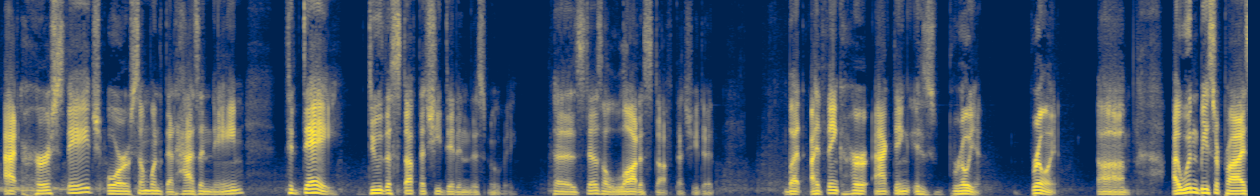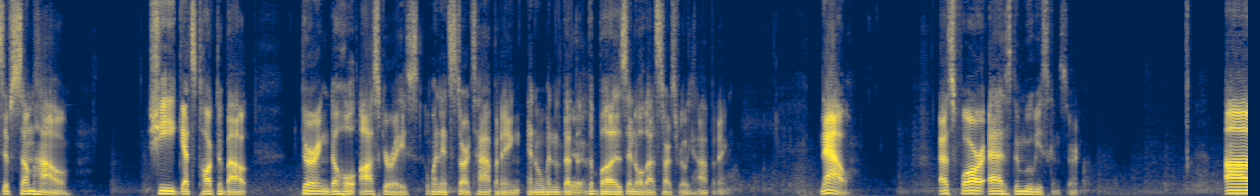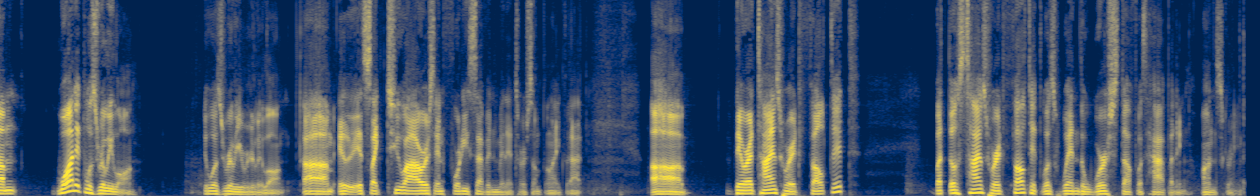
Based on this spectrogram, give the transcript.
at her stage or someone that has a name today do the stuff that she did in this movie. Because there's a lot of stuff that she did. But i think her acting is brilliant. Brilliant. Um, i wouldn't be surprised if somehow she gets talked about during the whole oscar race when it starts happening and when the, yeah. the buzz and all that starts really happening. Now, as far as the movie's concerned, um, one, it was really long. It was really, really long. Um, it, it's like two hours and 47 minutes or something like that. Uh, there were times where it felt it, but those times where it felt it was when the worst stuff was happening on screen.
